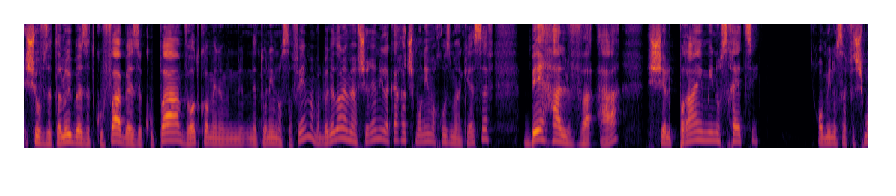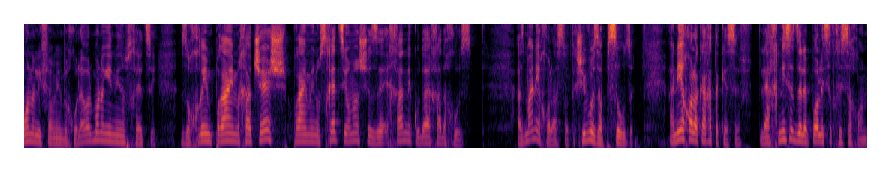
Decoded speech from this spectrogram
שוב, זה תלוי באיזה תקופה, באיזה קופה ועוד כל מיני נתונים נוספים, אבל בגדול הם מאפשרים לי לקחת 80% מהכסף בהלוואה של פריים מינוס חצי. או מינוס 0.8 לפעמים וכולי, אבל בוא נגיד מינוס חצי. זוכרים פריים 1.6, פריים מינוס חצי אומר שזה 1.1 אחוז. אז מה אני יכול לעשות? תקשיבו, זה אבסורד זה. אני יכול לקחת את הכסף, להכניס את זה לפוליסת חיסכון,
